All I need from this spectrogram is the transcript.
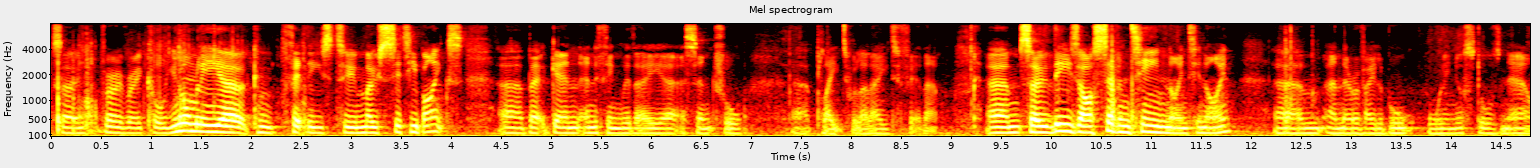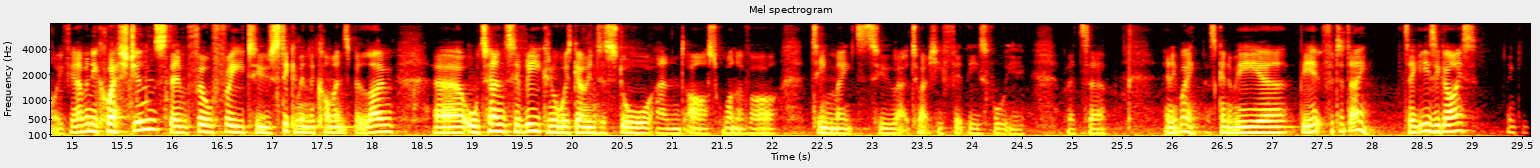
So very, very cool. You normally uh, can fit these to most city bikes, uh, but again, anything with a, uh, a central uh, plate will allow you to fit that. Um, so these are 17.99. Um, and they're available all in your stores now. If you have any questions, then feel free to stick them in the comments below. Uh, alternatively, you can always go into store and ask one of our teammates to uh, to actually fit these for you. But uh, anyway, that's going to be uh, be it for today. Take it easy, guys. Thank you.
